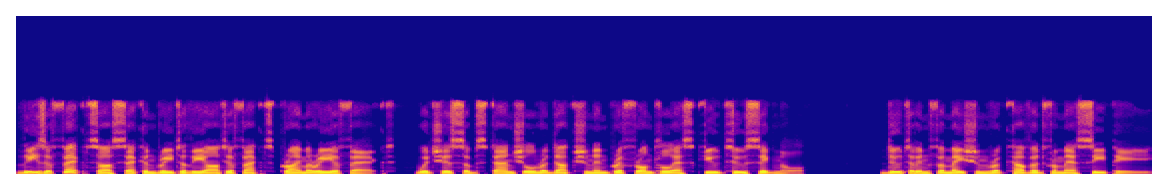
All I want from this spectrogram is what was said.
These effects are secondary to the artifact's primary effect, which is substantial reduction in prefrontal SQ2 signal. Due to information recovered from SCP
